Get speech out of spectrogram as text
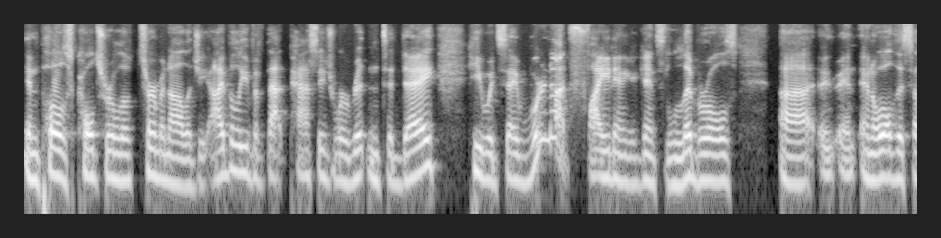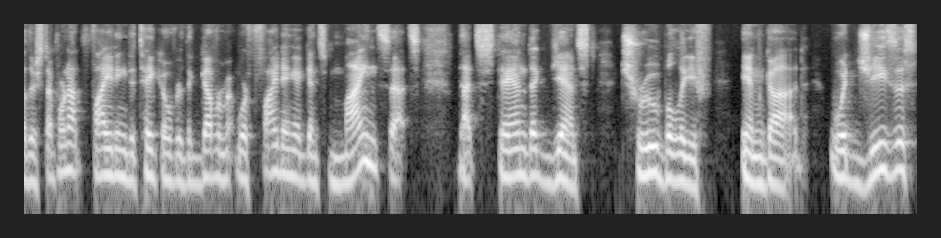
in Paul's cultural terminology. I believe if that passage were written today, he would say, We're not fighting against liberals uh, and, and all this other stuff. We're not fighting to take over the government. We're fighting against mindsets that stand against true belief in God. Would Jesus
